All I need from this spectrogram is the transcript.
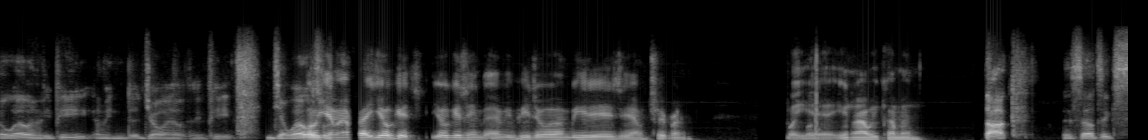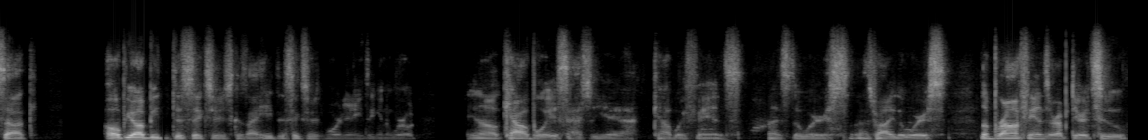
Joel MVP. I mean the Joel MVP. Joel. Oh yeah, matter of fact, Jokic, Jokic ain't the MVP. Joel Embiid is. Yeah, I'm tripping. But yeah, you know how we coming. suck. The Celtics suck. Hope y'all beat the Sixers because I hate the Sixers more than anything in the world. You know, Cowboys actually, yeah, Cowboy fans. That's the worst. That's probably the worst. LeBron fans are up there too,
